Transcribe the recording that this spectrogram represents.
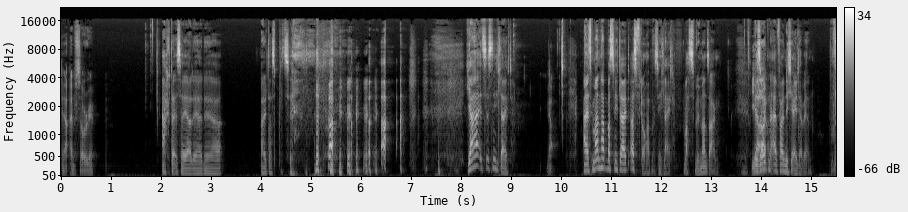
Ja, I'm sorry. Ach, da ist er ja, der, der Altersplatz. ja, es ist nicht leicht. Ja. Als Mann hat man es nicht leid, als Frau hat man es nicht leid. Was will man sagen? Wir Ja. sollten einfach nicht älter werden.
